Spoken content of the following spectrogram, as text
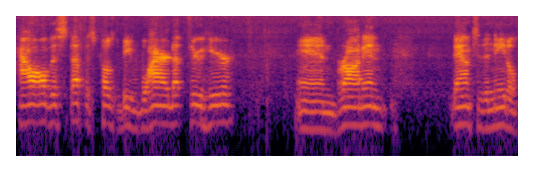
how all this stuff is supposed to be wired up through here and brought in down to the needle.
